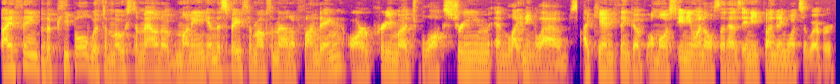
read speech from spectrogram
I think the people with the most amount of money in the space or most amount of funding are pretty much Blockstream and Lightning Labs. I can't think of almost anyone else that has any funding whatsoever.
